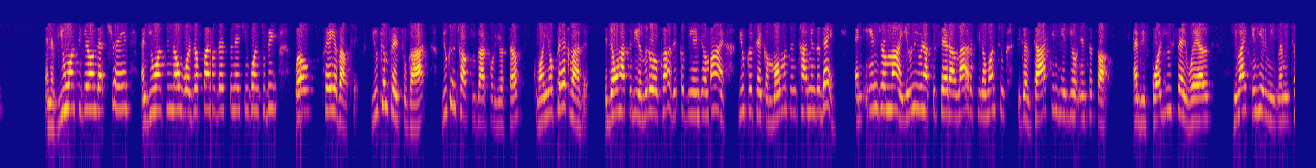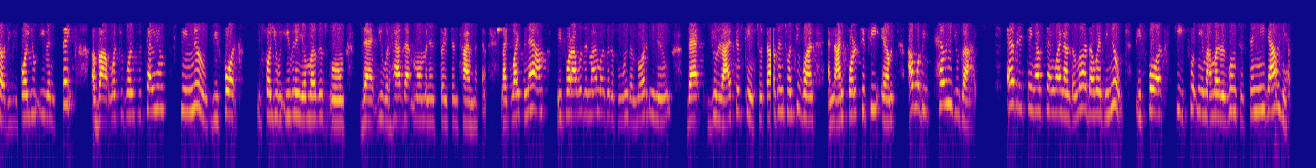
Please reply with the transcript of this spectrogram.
And if you want to get on that train and you want to know where your final destination is going to be, well, pray about it. You can pray to God. You can talk to God for yourself. Go in your prayer closet. It don't have to be a literal closet. It could be in your mind. You could take a moment in time in the day. And in your mind, you don't even have to say it out loud if you don't want to, because God can hear your inner thoughts. And before you say, well, He might can hear me. Let me tell you, before you even think about what you're going to tell him, he knew before before you were even in your mother's womb that you would have that moment in space and time with him. Like right now, before I was in my mother's womb, the Lord knew that July 15, 2021 at 9.42 p.m., I will be telling you guys everything I'm saying right now. The Lord already knew before he put me in my mother's womb to send me down here.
